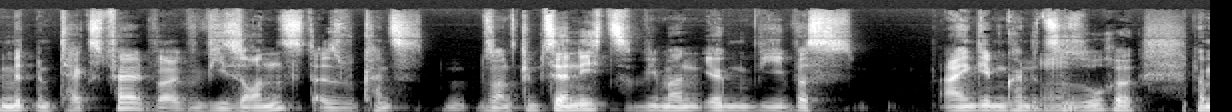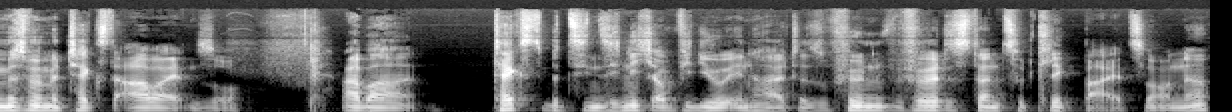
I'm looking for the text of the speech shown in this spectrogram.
mit einem Textfeld, weil wie sonst, also du kannst, sonst gibt es ja nichts, wie man irgendwie was eingeben könnte mhm. zur Suche. Da müssen wir mit Text arbeiten so. Aber Texte beziehen sich nicht auf Videoinhalte. So führt, führt es dann zu Clickbait so, ne?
